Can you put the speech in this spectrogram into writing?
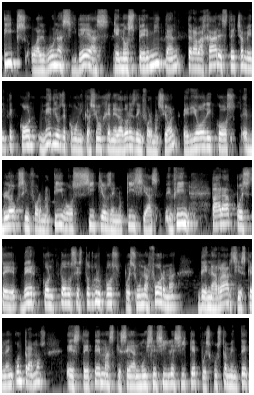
tips o algunas ideas que nos permitan trabajar estrechamente con medios de comunicación generadores de información, periódicos, eh, blogs informativos, sitios de noticias, en fin, para pues eh, ver con todos estos grupos pues una forma de narrar, si es que la encontramos, este, temas que sean muy sensibles y que pues justamente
